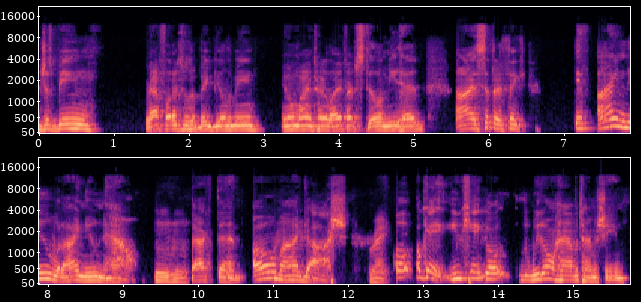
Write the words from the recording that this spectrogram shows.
just being Right. athletics was a big deal to me. You know, my entire life, I'm still a meathead. And I sit there and think, if I knew what I knew now hmm back then, oh my gosh. Right. Well, okay, you can't go. We don't have a time machine.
